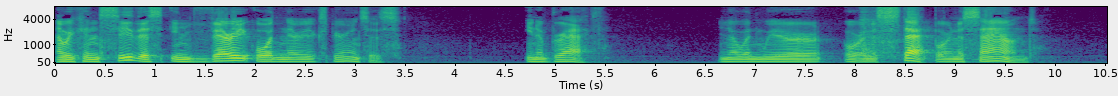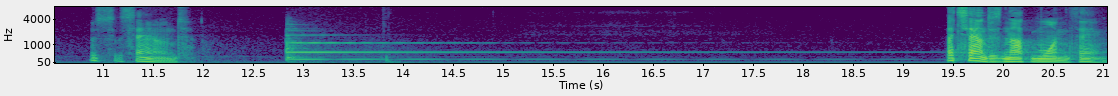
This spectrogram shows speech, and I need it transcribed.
And we can see this in very ordinary experiences, in a breath, you know, when we're, or in a step, or in a sound. What's the sound? That sound is not one thing.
